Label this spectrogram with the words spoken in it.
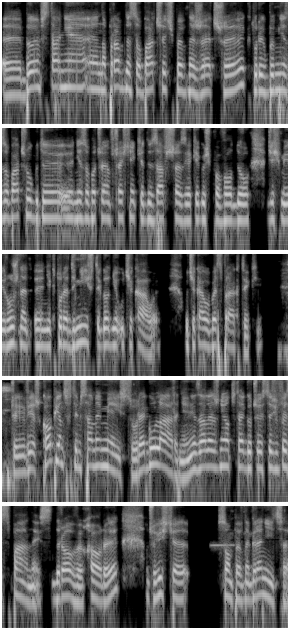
e, byłem w stanie e, naprawdę zobaczyć pewne rzeczy, których bym nie zobaczył, gdy nie zobaczyłem wcześniej, kiedy zawsze z jakiegoś powodu gdzieś mi różne, e, niektóre dni w tygodniu uciekały. Uciekały bez praktyki. Czyli wiesz, kopiąc w tym samym miejscu regularnie, niezależnie od tego, czy jesteś wyspany, zdrowy, chory, oczywiście są pewne granice,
